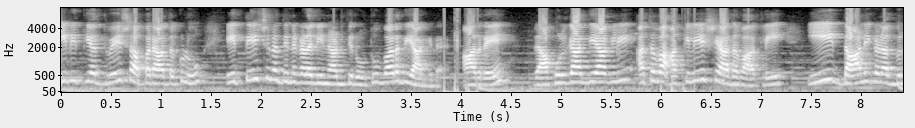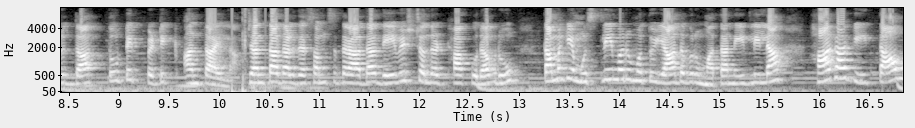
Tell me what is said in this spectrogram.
ಈ ರೀತಿಯ ದ್ವೇಷ ಅಪರಾಧಗಳು ಇತ್ತೀಚಿನ ದಿನಗಳಲ್ಲಿ ನಡೆದಿರುವುದು ವರದಿಯಾಗಿದೆ. ಆದರೆ ರಾಹುಲ್ ಗಾಂಧಿ ಆಗ್ಲಿ ಅಥವಾ ಅಖಿಲೇಶ್ ಯಾದವ್ ಆಗ್ಲಿ ಈ ದಾಳಿಗಳ ವಿರುದ್ಧ ತೋಟೆಕ್ ಪೆಟಿಕ್ ಅಂತ ಇಲ್ಲ. ಜನತಾದಳದ ಸಂಸದರಾದ ದೇವೇಶ್ ಚಂದ್ರ ಠಾಕೂರ್ ಅವರು ತಮಗೆ ಮುಸ್ಲಿಮರು ಮತ್ತು ಯಾದವರು ಮತ ನೀಡಲಿಲ್ಲ ಹಾಗಾಗಿ ತಾವು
